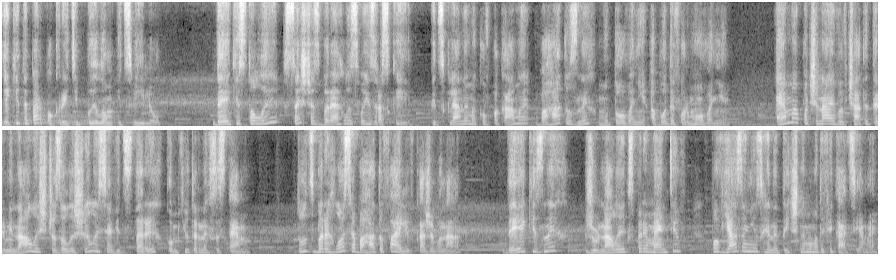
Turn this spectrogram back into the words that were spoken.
які тепер покриті пилом і цвіллю. Деякі столи все ще зберегли свої зразки. Під скляними ковпаками багато з них мутовані або деформовані. Емма починає вивчати термінали, що залишилися від старих комп'ютерних систем. Тут збереглося багато файлів, каже вона. Деякі з них журнали експериментів, пов'язані з генетичними модифікаціями.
